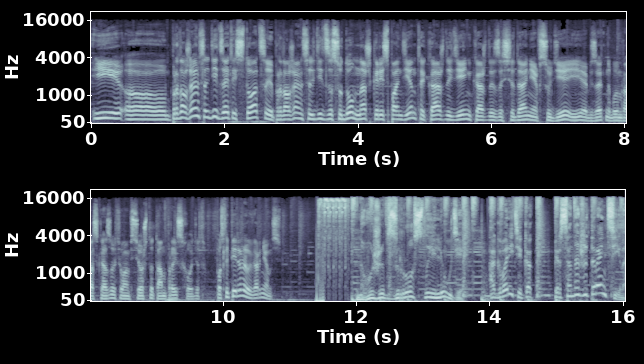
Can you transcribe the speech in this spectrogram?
И э, продолжаем следить за этой ситуацией, продолжаем следить за судом. Наши корреспонденты каждый день, каждое заседание в суде, и обязательно будем рассказывать вам все, что там происходит. После перерыва вернемся. Но вы же взрослые люди. А говорите, как персонажи Тарантино.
